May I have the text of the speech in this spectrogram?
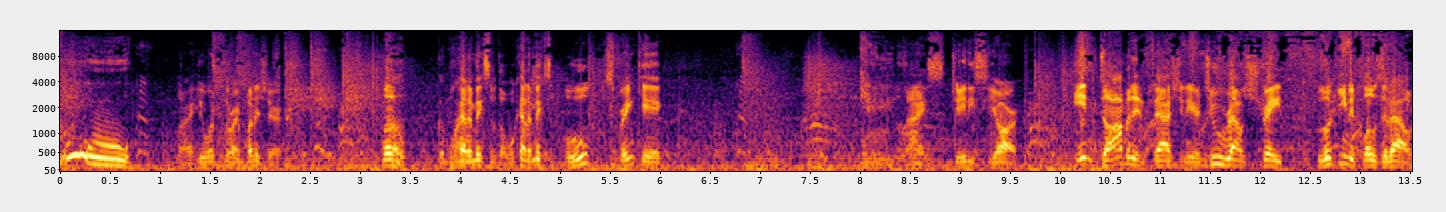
ooh. All right, he went for the right punish there. Oh, Good what kind of mix-up though? What kind of mix? Ooh, spring kick. Nice, JDCR in dominant fashion here, two rounds straight, looking to close it out.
